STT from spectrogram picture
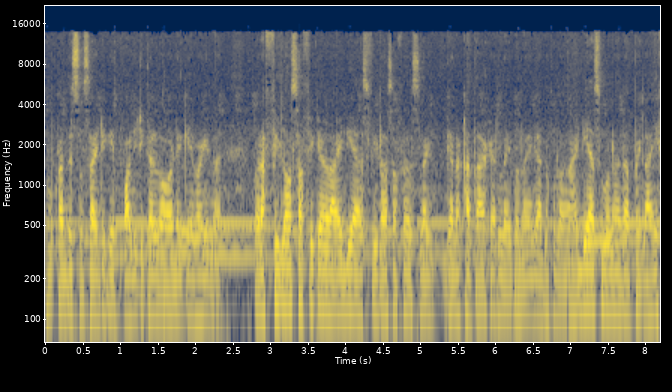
මොකද සොසයිටිගේ පොලිටිකල් ෝඩ එක වගේම ගොඩ ෆිලෝසොෆිකල් අයිඩියස් ෆිලෝසොෆස් ලයි ගැන කතා කරලා කොළ ගන්න පුළුවන් අයිඩියස් මොනද අපේ ලයි්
